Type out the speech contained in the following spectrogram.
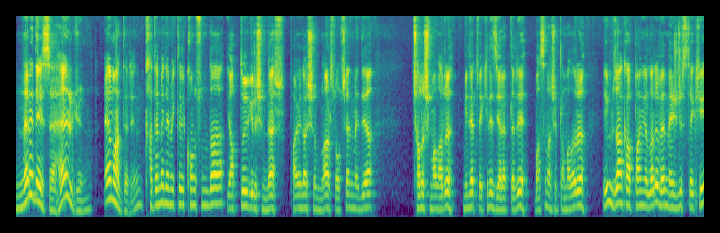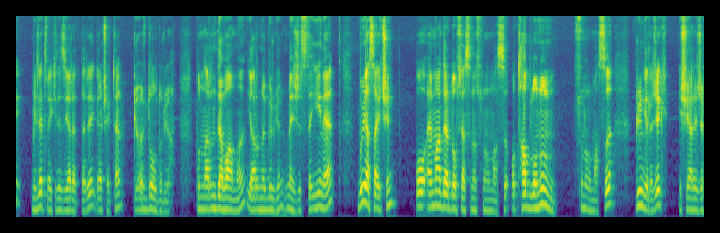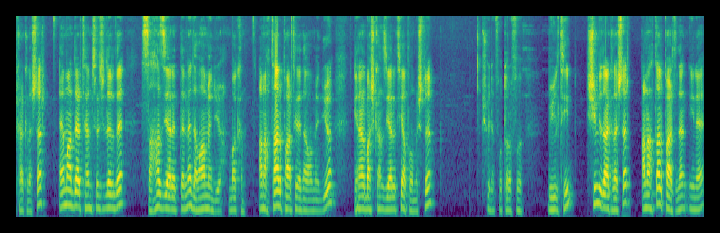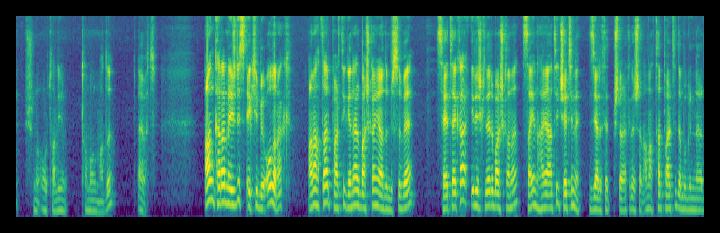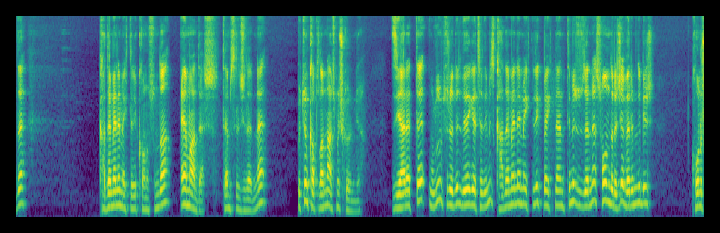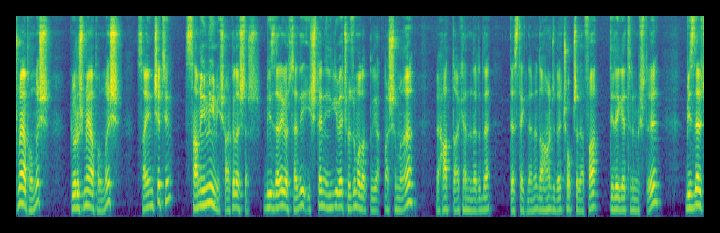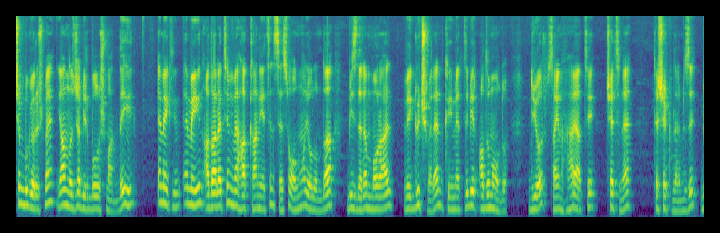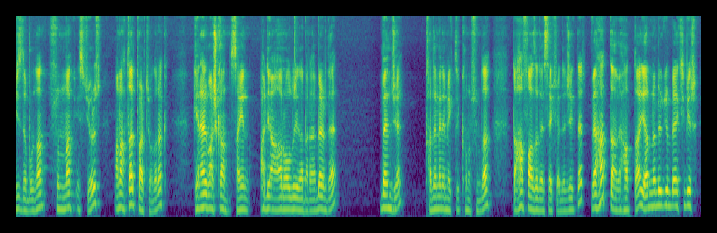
Neredeyse her gün Emader'in kademeli emeklilik konusunda yaptığı girişimler, paylaşımlar, sosyal medya çalışmaları, milletvekili ziyaretleri, basın açıklamaları, imza kampanyaları ve meclisteki milletvekili ziyaretleri gerçekten göz dolduruyor. Bunların devamı yarın öbür gün mecliste yine bu yasa için o Emader dosyasının sunulması, o tablonun sunulması gün gelecek işe yarayacak arkadaşlar. Emader temsilcileri de saha ziyaretlerine devam ediyor. Bakın anahtar partiyle devam ediyor. Genel başkan ziyareti yapılmıştı. Şöyle fotoğrafı büyüteyim. Şimdi de arkadaşlar anahtar partiden yine şunu ortalayayım tam olmadı. Evet. Ankara Meclis ekibi olarak Anahtar Parti Genel Başkan Yardımcısı ve STK İlişkileri Başkanı Sayın Hayati Çetin'i ziyaret etmişler arkadaşlar. Anahtar Parti de bugünlerde kademeli emeklilik konusunda EMADER temsilcilerine bütün kapılarını açmış görünüyor. Ziyarette uzun süredir dile getirdiğimiz kademeli emeklilik beklentimiz üzerine son derece verimli bir konuşma yapılmış, görüşme yapılmış. Sayın Çetin samimiymiş arkadaşlar. Bizlere gösterdiği içten ilgi ve çözüm odaklı yaklaşımı ve hatta kendileri de desteklerini daha önce de çokça defa dile getirmişti. Bizler için bu görüşme yalnızca bir buluşma değil, emeğin, emeğin, adaletin ve hakkaniyetin sesi olma yolunda bizlere moral ve güç veren kıymetli bir adım oldu diyor Sayın Hayati Çetin'e teşekkürlerimizi biz de buradan sunmak istiyoruz. Anahtar Parti olarak Genel Başkan Sayın Ali Ağaroğlu ile beraber de bence kademeli emeklilik konusunda daha fazla destek verilecekler ve hatta ve hatta yarın öbür gün belki bir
